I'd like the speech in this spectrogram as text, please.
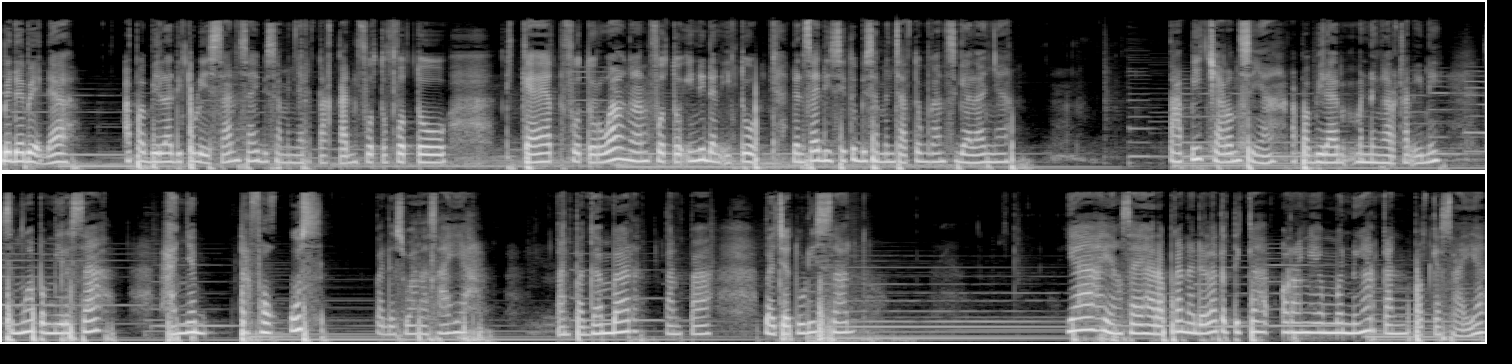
Beda-beda apabila di tulisan saya bisa menyertakan foto-foto tiket, foto ruangan, foto ini dan itu. Dan saya di situ bisa mencantumkan segalanya tapi challenge-nya apabila mendengarkan ini, semua pemirsa hanya terfokus pada suara saya tanpa gambar, tanpa baca tulisan. Ya, yang saya harapkan adalah ketika orang yang mendengarkan podcast saya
